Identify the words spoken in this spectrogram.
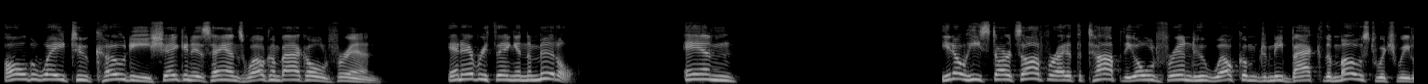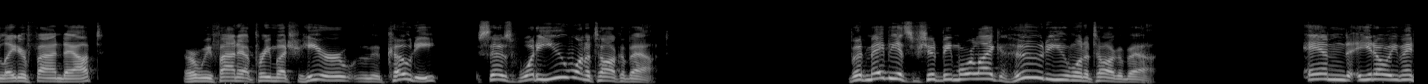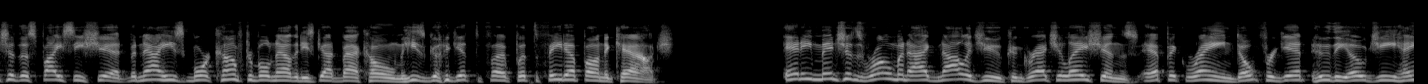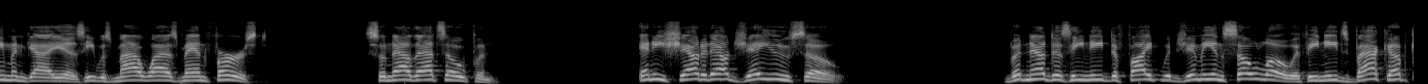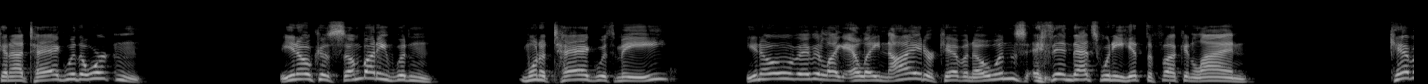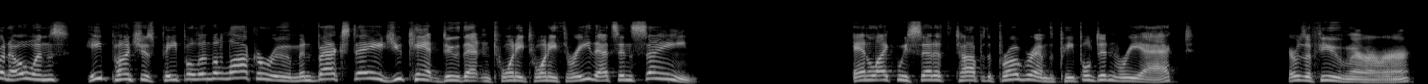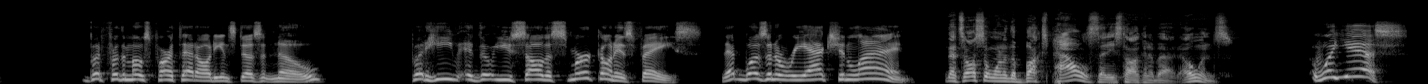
all the way to Cody shaking his hands, welcome back, old friend, and everything in the middle. And, you know, he starts off right at the top, the old friend who welcomed me back the most, which we later find out or we find out pretty much here, uh, Cody says, What do you want to talk about? But maybe it should be more like, Who do you want to talk about? And, you know, he mentioned the spicy shit, but now he's more comfortable now that he's got back home. He's going to get the, put the feet up on the couch. And he mentions Roman, I acknowledge you. Congratulations. Epic reign. Don't forget who the OG Heyman guy is. He was my wise man first. So now that's open. And he shouted out Jey Uso. But now, does he need to fight with Jimmy and Solo? If he needs backup, can I tag with Orton? You know, because somebody wouldn't want to tag with me. You know, maybe like LA Knight or Kevin Owens. And then that's when he hit the fucking line Kevin Owens, he punches people in the locker room and backstage. You can't do that in 2023. That's insane. And like we said at the top of the program, the people didn't react. There was a few, but for the most part, that audience doesn't know. But he, you saw the smirk on his face. That wasn't a reaction line. That's also one of the Bucks pals that he's talking about, Owens. Well, yes,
